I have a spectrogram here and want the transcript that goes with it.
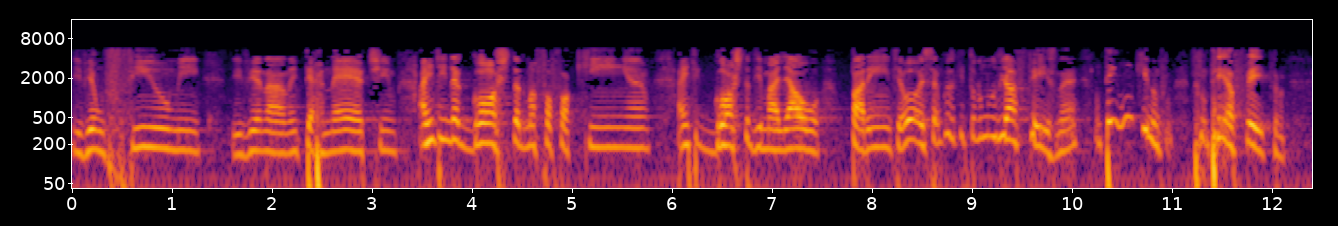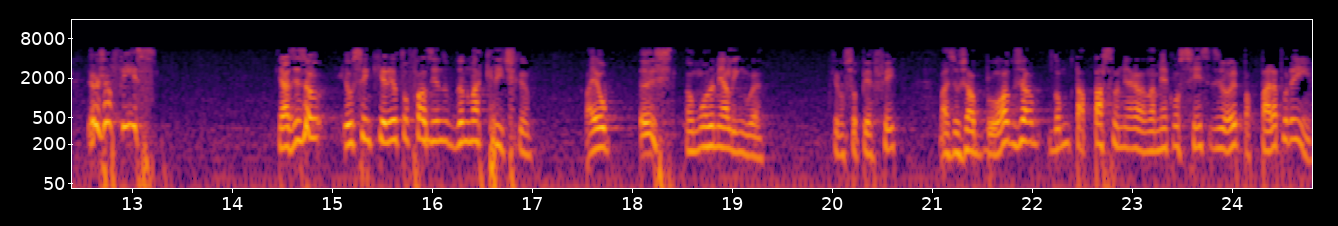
de ver um filme, de ver na, na, internet. A gente ainda gosta de uma fofoquinha, a gente gosta de malhar o, parente. Oh, isso é coisa que todo mundo já fez, né? Não tem um que não, não tenha feito. Eu já fiz. E às vezes eu, eu sem querer, estou fazendo, dando uma crítica. Aí eu, eu morro da minha língua, porque eu não sou perfeito. Mas eu já logo já dou um tapaço na minha, na minha consciência e digo, opa, para por aí.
